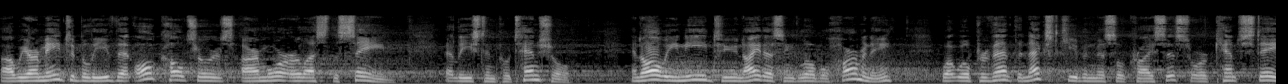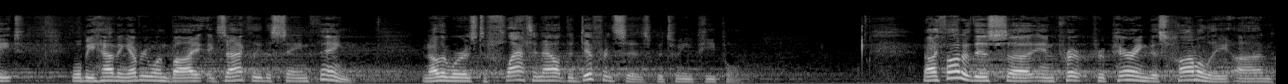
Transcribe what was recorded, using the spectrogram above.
uh, we are made to believe that all cultures are more or less the same, at least in potential and all we need to unite us in global harmony, what will prevent the next Cuban Missile Crisis or Kent State, will be having everyone buy exactly the same thing. In other words, to flatten out the differences between people. Now, I thought of this uh, in pre- preparing this homily on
